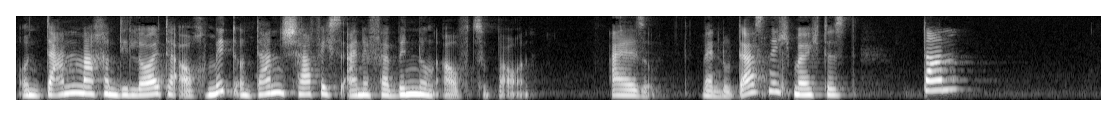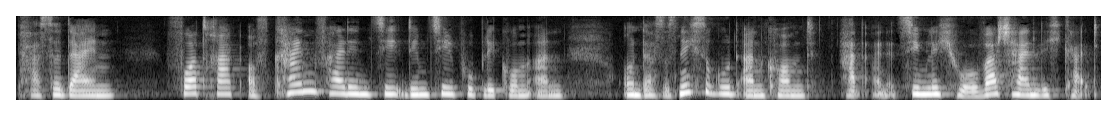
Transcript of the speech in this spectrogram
Und dann machen die Leute auch mit und dann schaffe ich es, eine Verbindung aufzubauen. Also, wenn du das nicht möchtest, dann passe dein Vortrag auf keinen Fall dem, Ziel, dem Zielpublikum an und dass es nicht so gut ankommt, hat eine ziemlich hohe Wahrscheinlichkeit.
